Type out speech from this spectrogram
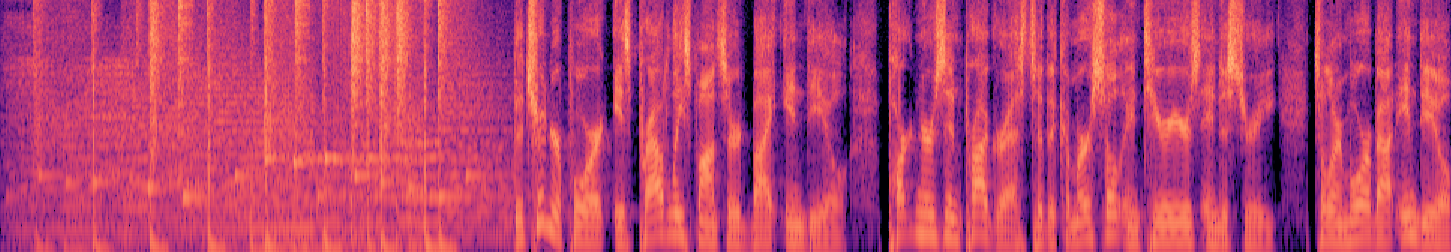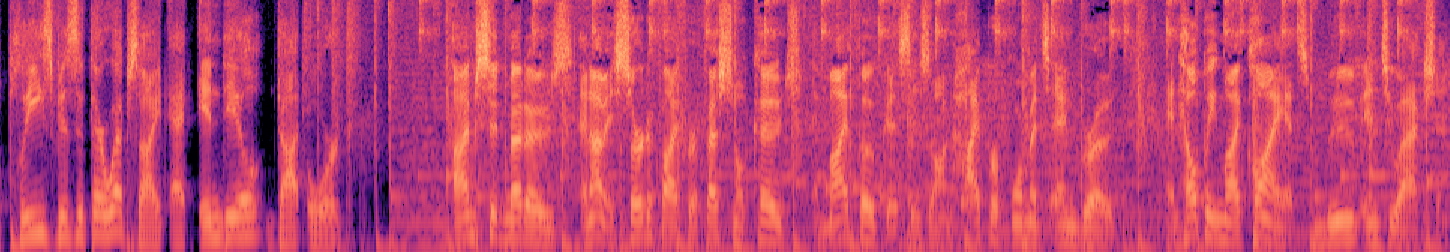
The Trend Report is proudly sponsored by Indeal, partners in progress to the commercial interiors industry. To learn more about Indeal, please visit their website at indeal.org. I'm Sid Meadows, and I'm a certified professional coach, and my focus is on high performance and growth and helping my clients move into action.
